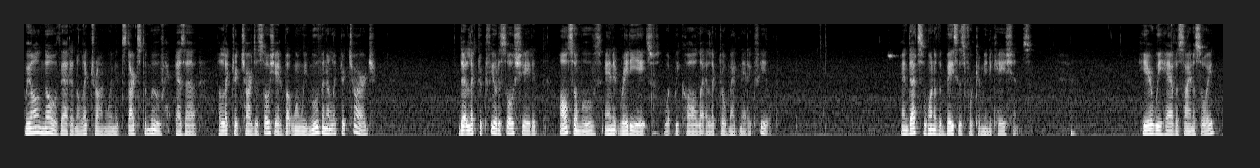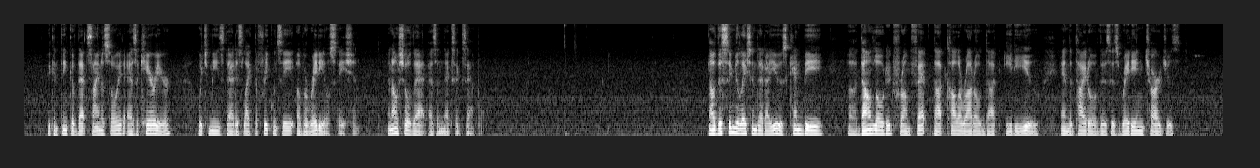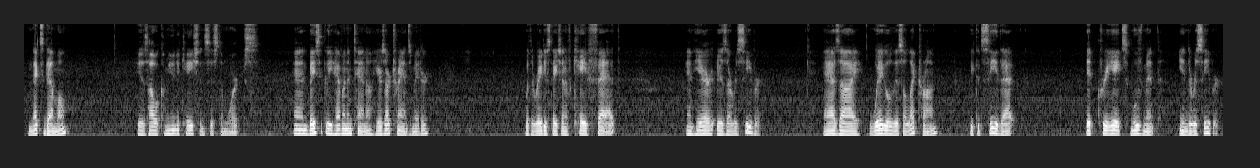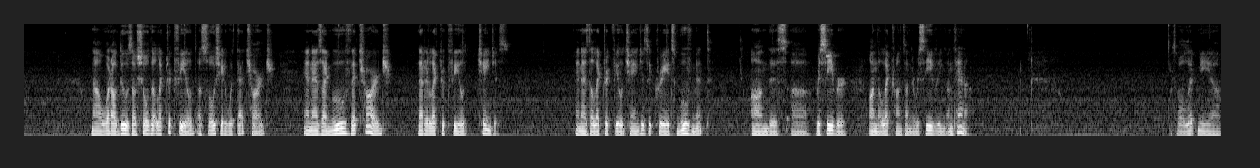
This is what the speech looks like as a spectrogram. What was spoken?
We all know that an electron, when it starts to move, has a electric charge associated, but when we move an electric charge, the electric field associated also moves and it radiates what we call the electromagnetic field. And that's one of the bases for communications. Here we have a sinusoid. We can think of that sinusoid as a carrier, which means that it's like the frequency of a radio station. And I'll show that as a next example. Now this simulation that I use can be uh, downloaded from phet.colorado.edu and the title of this is Radiating Charges. Next demo is how a communication system works. And basically have an antenna. Here's our transmitter with a radio station of KFET. And here is our receiver. As I wiggle this electron, we could see that it creates movement in the receiver. Now what I'll do is I'll show the electric field associated with that charge and as I move that charge that electric field changes and as the electric field changes it creates movement on this uh, receiver on the electrons on the receiving antenna. So let me uh,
